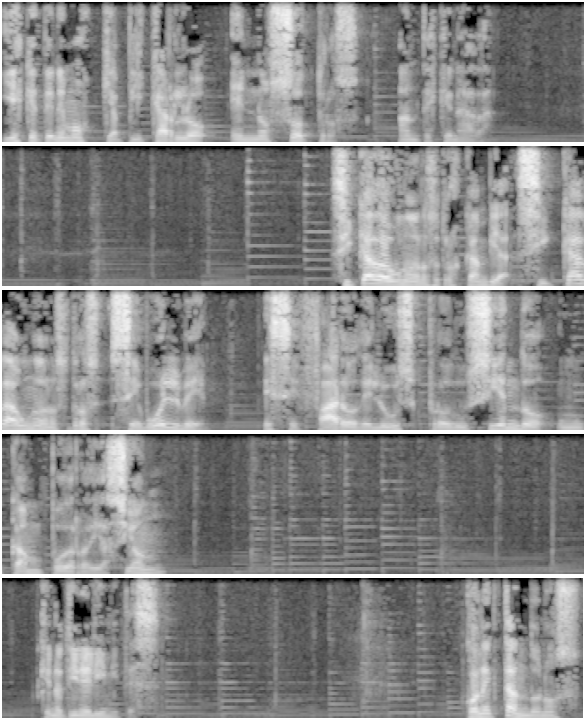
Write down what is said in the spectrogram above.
Y es que tenemos que aplicarlo en nosotros antes que nada. Si cada uno de nosotros cambia, si cada uno de nosotros se vuelve ese faro de luz produciendo un campo de radiación que no tiene límites. Conectándonos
